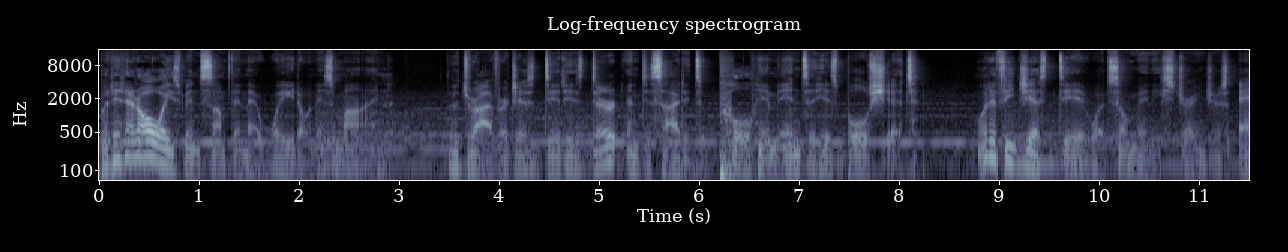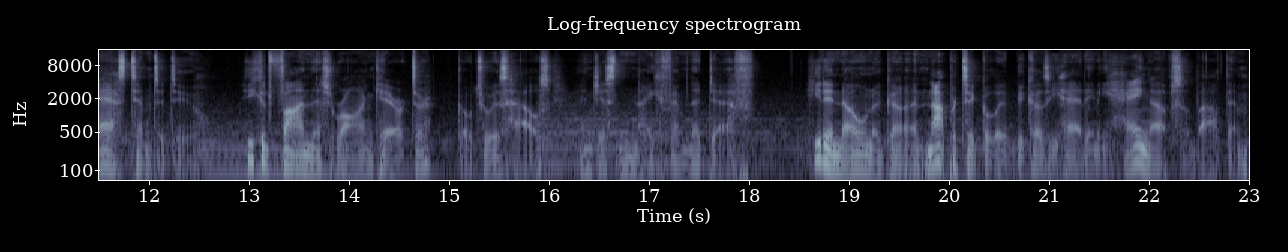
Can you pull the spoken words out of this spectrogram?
but it had always been something that weighed on his mind. The driver just did his dirt and decided to pull him into his bullshit. What if he just did what so many strangers asked him to do? He could find this Ron character, go to his house, and just knife him to death. He didn't own a gun, not particularly because he had any hang ups about them.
